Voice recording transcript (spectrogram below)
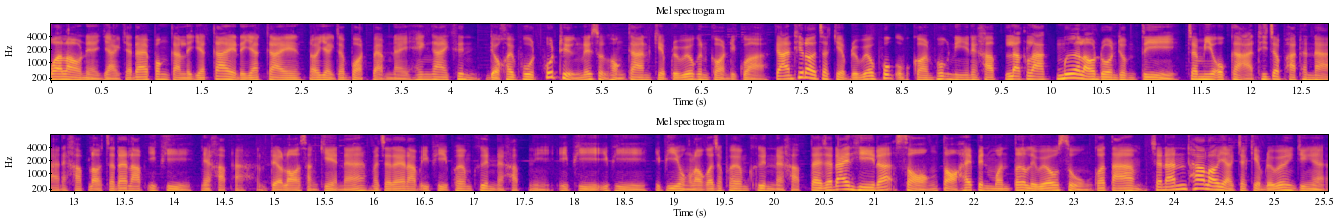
ว่าเราเนี่ยอยากจะได้ป้องกันระยะใกล้ระยะไกล เราอยากจะบอดแบบไหนให้ง่ายขึ้น เดี๋ยวค่อยพูด พูดถึงในส่วนของการเก็บเลเวลกันก่อนดีกว่า การที่เราจะเก็บเลเวลพวกอุปกรณ์พวกนี้นะครับ หลักๆ เมื่อเราโดนโจมตี จะมีโอกาสที่จะพัฒนานะครับ เราจะได้รับ EP เนี่ยครับอะเดี๋ยวรอสังเกตนะ มันจะได้รับ EP เพิ่มขึ้นนะครับ นี่ EP EP EP ของเราก็จะเพิ่มขึ้นนะครับ แต่จะได้ทีละ 2 ต่อให้เป็นมอนเตอร์เลเวลสูงก็ตาม ฉะนั้นถ้าเราอยากจะเก็บเลเวลจริงๆอะ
